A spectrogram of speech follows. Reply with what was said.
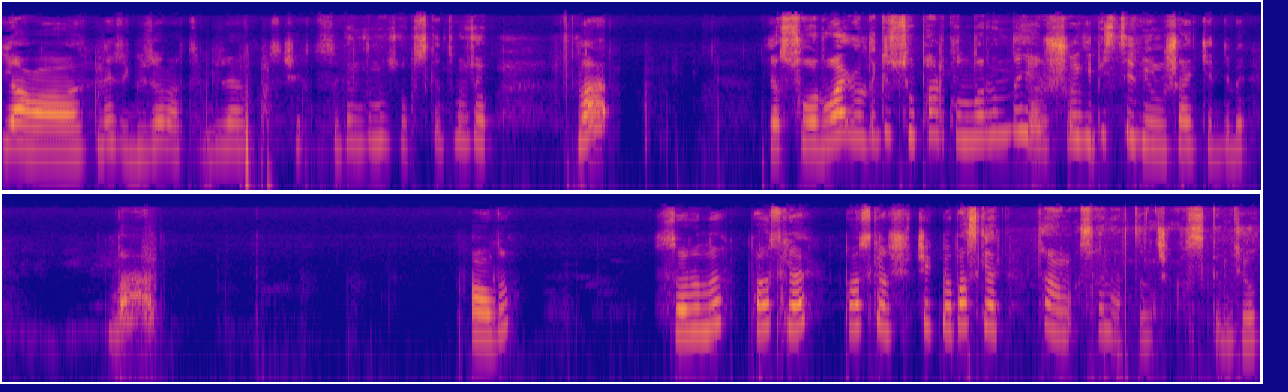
Ya neyse güzel at. Güzel at. Sıkıntımız yok. Sıkıntımız yok. Lan. Ya Survival'daki su parkurlarında yarışıyor gibi hissediyorum şu an kendimi. Lan. Aldım. Sarılı. Pascal. Pascal şu çekme Pascal. Tamam sen attın. Çok sıkıntı yok.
